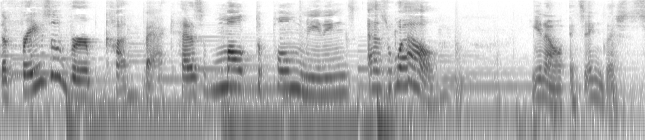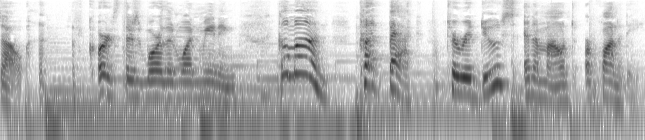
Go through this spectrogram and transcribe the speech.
The phrasal verb cut back has multiple meanings as well. You know, it's English, so of course there's more than one meaning. Come on, cut back to reduce an amount or quantity.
